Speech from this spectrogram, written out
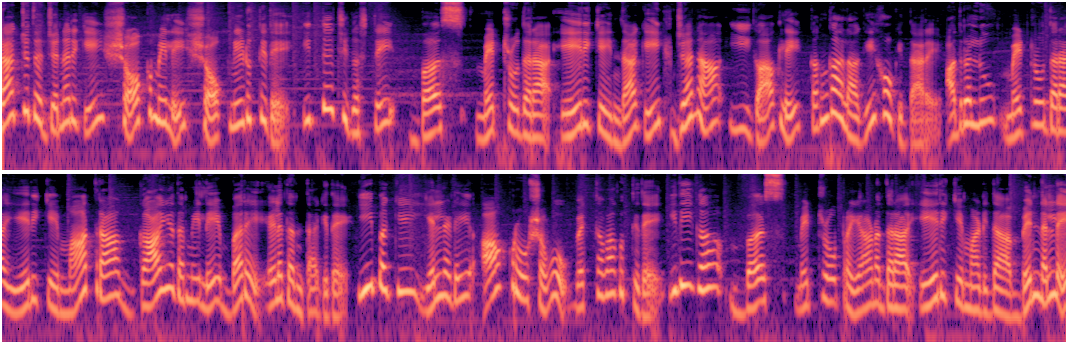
ರಾಜ್ಯದ ಜನರಿಗೆ ಶಾಕ್ ಮೇಲೆ ಶಾಕ್ ನೀಡುತ್ತಿದೆ. ಇತ್ತೀಚೆಗಷ್ಟೇ ಬಸ್, ಮೆಟ್ರೋ ದರ ಏರಿಕೆಯಿಂದಾಗಿ ಜನ ಈಗಾಗಲೇ ಕಂಗಾಲಾಗಿ ಹೋಗಿದ್ದಾರೆ. ಅದರಲ್ಲೂ ಮೆಟ್ರೋ ದರ ಏರಿಕೆ ಮಾತ್ರ ಗಾಯದ ಮೇಲೆ ಬರೆ ಎಳೆದಂತಾಗಿದೆ. ಈ ಬಗ್ಗೆ ಎಲ್ಲೆಡೆ ಆಕ್ರೋಶವು ವ್ಯಕ್ತವಾಗುತ್ತಿದೆ. ಇದೀಗ ಬಸ್, ಮೆಟ್ರೋ ಪ್ರಯಾಣ ದರ ಏರಿಕೆ ಮಾಡಿದ ಬೆನ್ನಲ್ಲೇ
